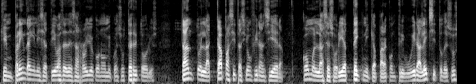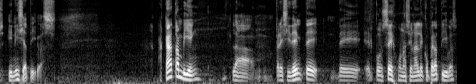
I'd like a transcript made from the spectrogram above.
que emprendan iniciativas de desarrollo económico en sus territorios, tanto en la capacitación financiera como en la asesoría técnica para contribuir al éxito de sus iniciativas. Acá también la presidente del Consejo Nacional de Cooperativas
